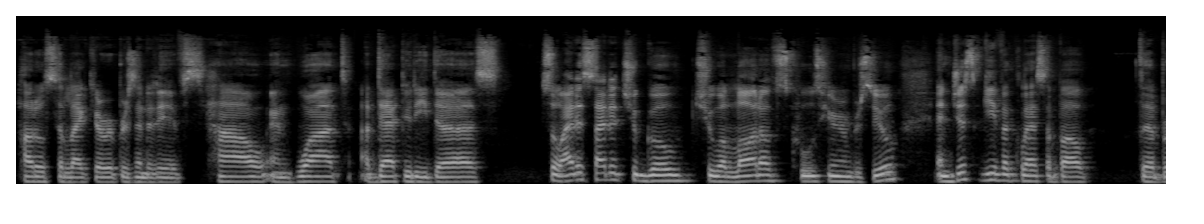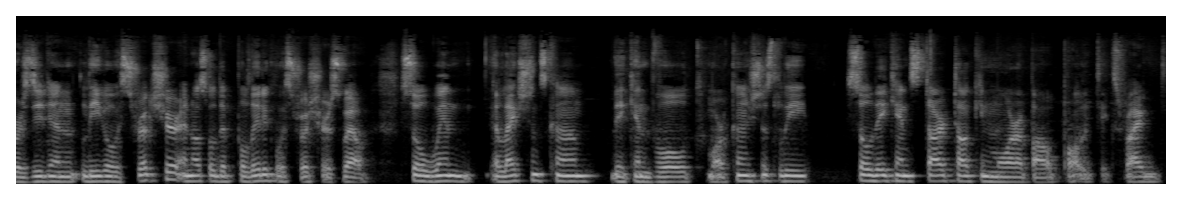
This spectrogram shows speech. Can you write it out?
how to select your representatives, how and what a deputy does. So I decided to go to a lot of schools here in Brazil and just give a class about the Brazilian legal structure and also the political structure as well. So when elections come, they can vote more consciously. So they can start talking more about politics, right?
